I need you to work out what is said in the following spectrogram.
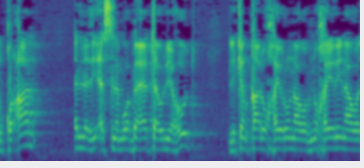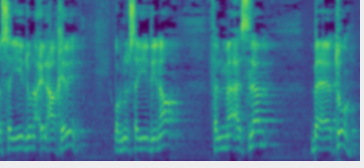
القرآن الذي أسلم وبعته اليهود اللي كان قالوا خيرنا وابن خيرنا وسيدنا إلى آخره وابن سيدنا فلما أسلم بعتوه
